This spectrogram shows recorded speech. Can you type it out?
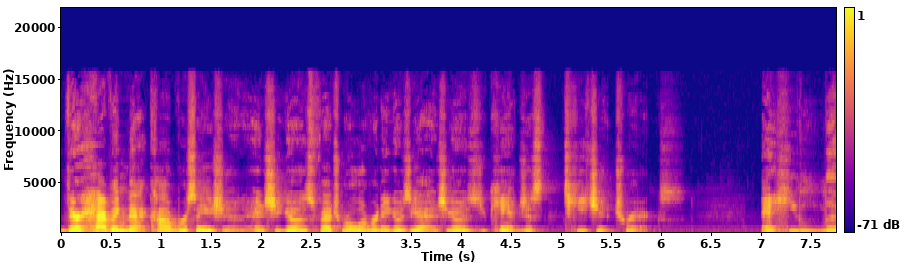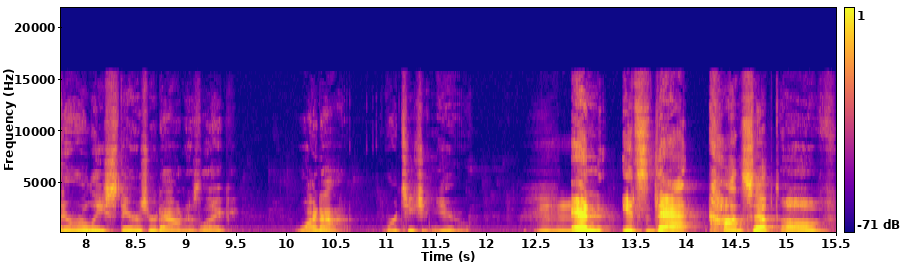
they're having that conversation and she goes, fetch rollover. And he goes, yeah. And she goes, you can't just teach it tricks. And he literally stares her down and is like, why not? We're teaching you. And it's that concept of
